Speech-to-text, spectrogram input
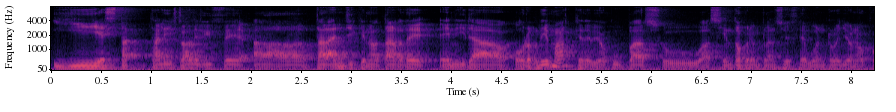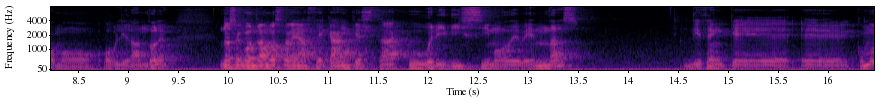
Y esta Talisla le dice a Taranji que no tarde en ir a Orgrimmar, que debe ocupar su asiento, pero en plan se dice buen rollo, no como obligándole. Nos encontramos también a Zekan, que está cubridísimo de vendas. Dicen que... Eh, ¿cómo,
